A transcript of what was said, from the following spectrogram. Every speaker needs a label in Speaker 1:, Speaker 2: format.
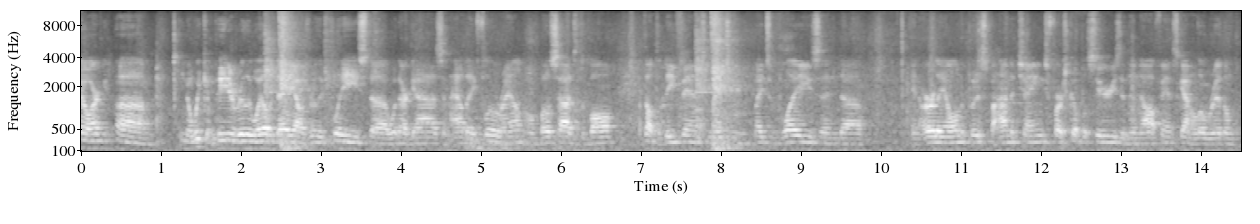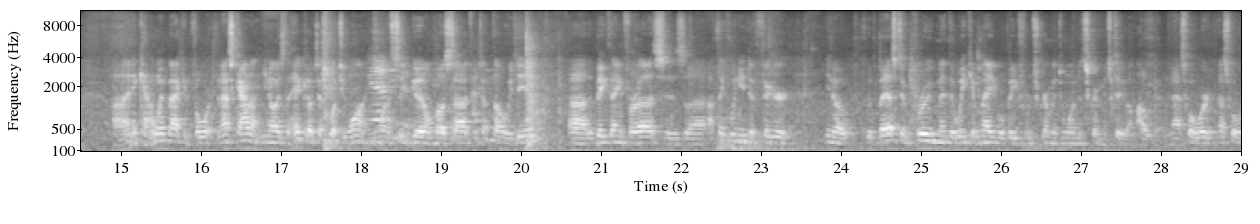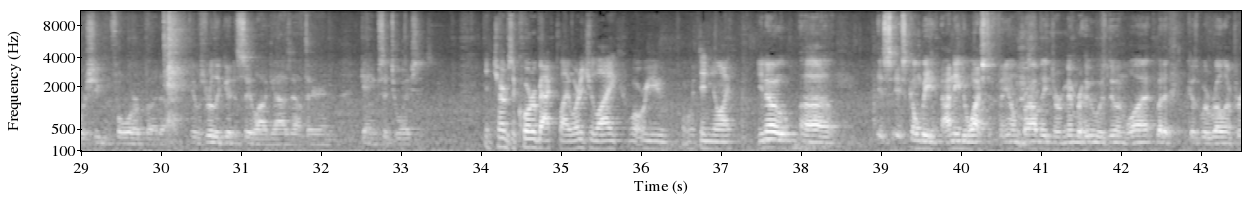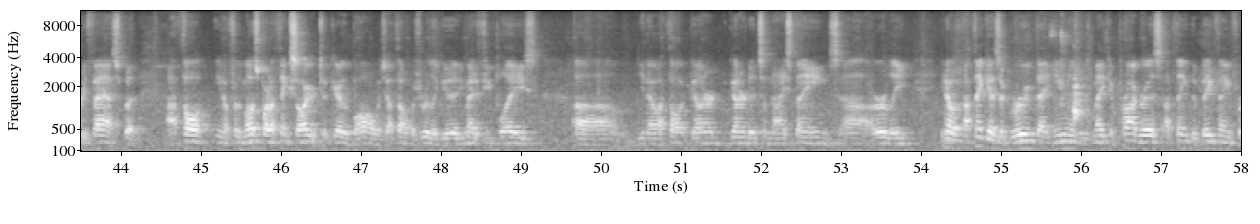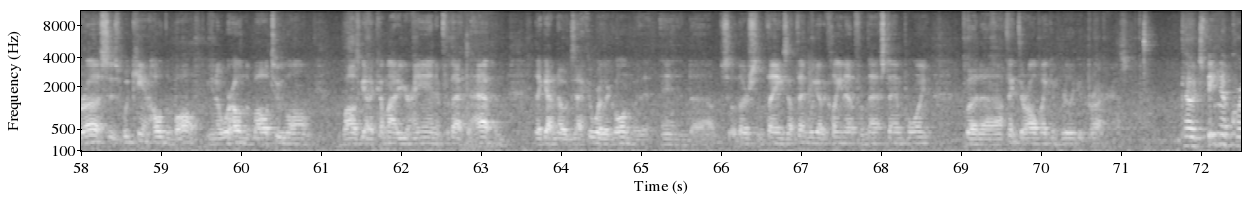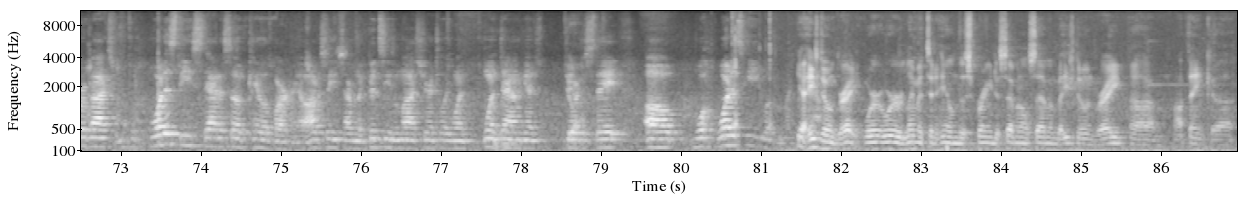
Speaker 1: our, um, you know, we competed really well today. I was really pleased uh, with our guys and how they flew around on both sides of the ball. I thought the defense made some, made some plays and, uh, and early on to put us behind the chains first couple of series, and then the offense got a little rhythm. Uh, and it kind of went back and forth. And that's kind of, you know, as the head coach, that's what you want. You want to see good on both sides, which I thought we did. Uh, the big thing for us is uh, I think we need to figure, you know, the best improvement that we can make will be from scrimmage one to scrimmage two. I'm hoping, and that's what we're that's what we're shooting for. But uh, it was really good to see a lot of guys out there in game situations.
Speaker 2: In terms of quarterback play, what did you like? What were you? What didn't you like?
Speaker 1: You know, uh, it's it's going to be. I need to watch the film probably to remember who was doing what, but because we're rolling pretty fast. But I thought, you know, for the most part, I think Sawyer took care of the ball, which I thought was really good. He made a few plays. Um, you know, I thought Gunnar Gunnar did some nice things uh, early. You know, I think as a group, that unit is making progress. I think the big thing for us is we can't hold the ball. You know, we're holding the ball too long. The ball's got to come out of your hand, and for that to happen, they got to know exactly where they're going with it. And uh, so there's some things I think we got to clean up from that standpoint. But uh, I think they're all making really good progress.
Speaker 3: Coach, speaking of quarterbacks, what is the status of Kaleb Barker? Now, obviously, he's having a good season last year until he went went down against Georgia
Speaker 1: Yeah.
Speaker 3: State. Uh, what, what is he looking like?
Speaker 1: Yeah, he's
Speaker 3: now?
Speaker 1: doing great. We're, we're limiting him this spring to seven on seven, but he's doing great. Um, I think uh,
